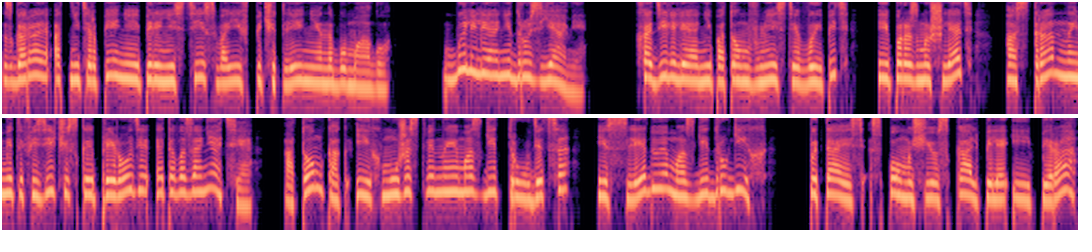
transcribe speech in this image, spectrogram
сгорая от нетерпения перенести свои впечатления на бумагу. Были ли они друзьями? Ходили ли они потом вместе выпить и поразмышлять о странной метафизической природе этого занятия, о том, как их мужественные мозги трудятся, исследуя мозги других, пытаясь с помощью скальпеля и пера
